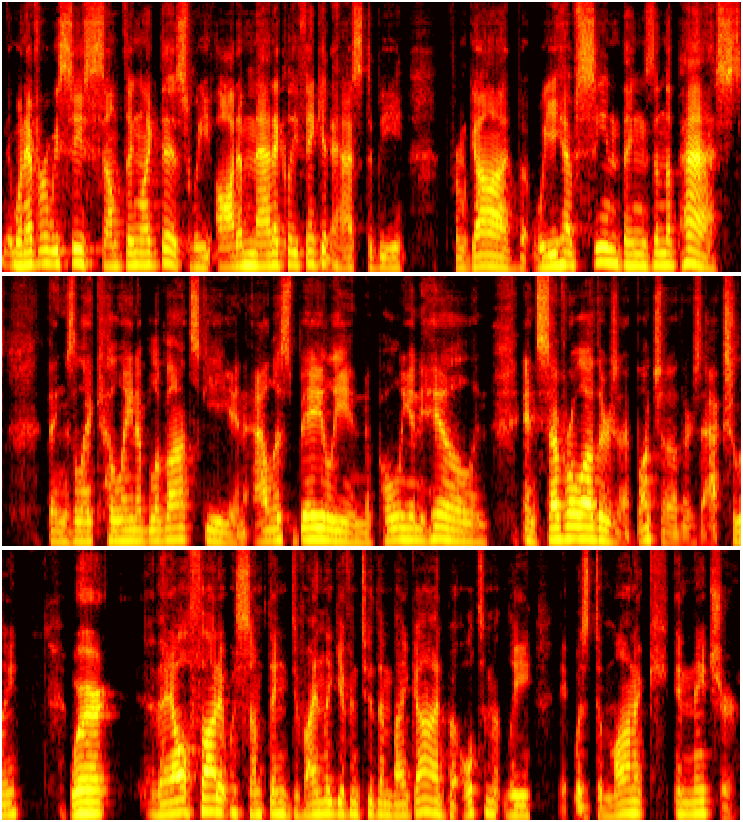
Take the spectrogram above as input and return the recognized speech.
whenever we see something like this, we automatically think it has to be from God, but we have seen things in the past things like Helena Blavatsky and Alice Bailey and Napoleon Hill and and several others, a bunch of others actually, where they all thought it was something divinely given to them by God, but ultimately it was demonic in nature.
